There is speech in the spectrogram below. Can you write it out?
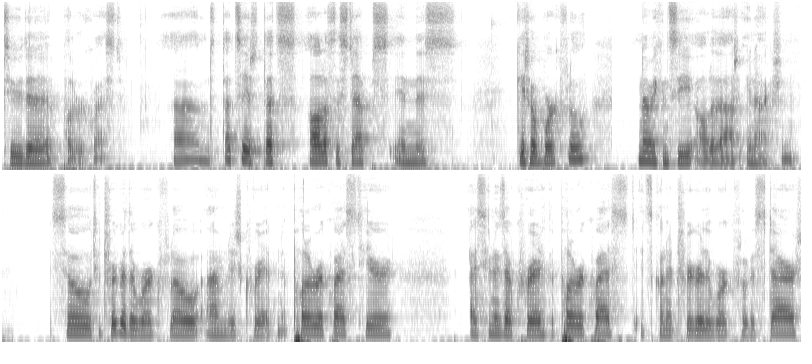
to the pull request. And that's it. That's all of the steps in this GitHub workflow. Now we can see all of that in action. So to trigger the workflow, I'm just creating a pull request here. As soon as I've created the pull request, it's going to trigger the workflow to start.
